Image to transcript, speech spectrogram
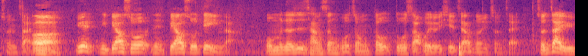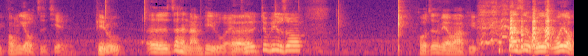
存在。啊，因为你不要说你不要说电影啦，我们的日常生活中都多少会有一些这样的东西存在，存在于朋友之间。譬如，呃，这很难譬如哎、欸，就就譬如说，我真的没有办法譬如，但是我有我有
